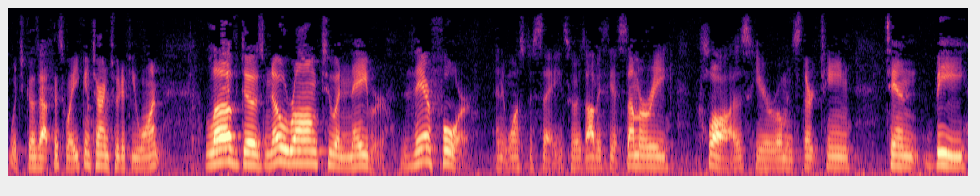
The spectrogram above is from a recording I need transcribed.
which goes out this way, you can turn to it if you want. Love does no wrong to a neighbor. Therefore, and it wants to say, so it's obviously a summary clause here, Romans 13:10b.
